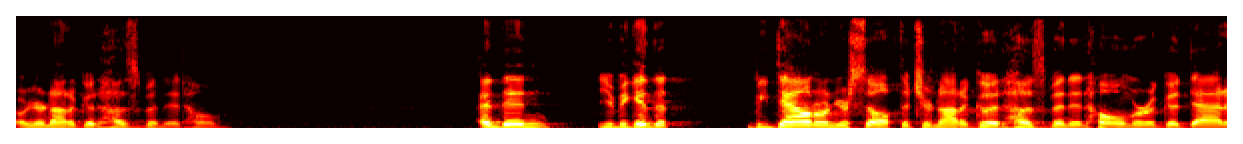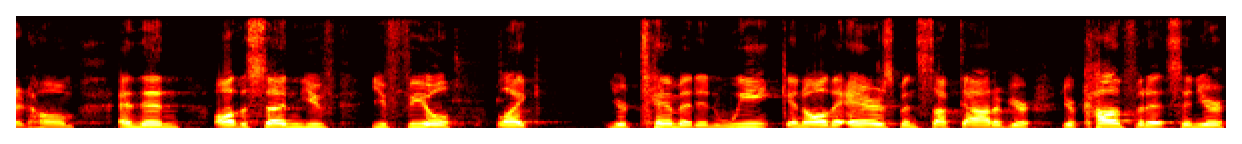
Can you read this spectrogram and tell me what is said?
or you're not a good husband at home. And then you begin to be down on yourself that you're not a good husband at home or a good dad at home. And then all of a sudden you you feel like you're timid and weak and all the air's been sucked out of your, your confidence and you're,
